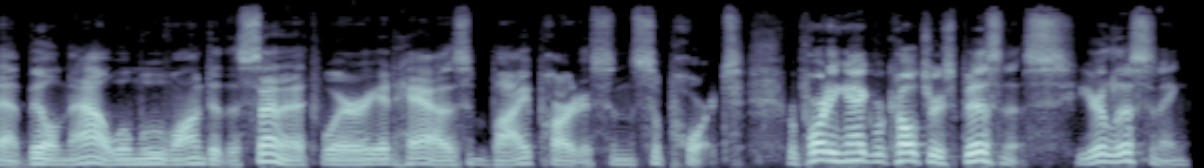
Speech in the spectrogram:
That bill now will move on to the Senate, where it has bipartisan support. Reporting agriculture's business, you're listening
